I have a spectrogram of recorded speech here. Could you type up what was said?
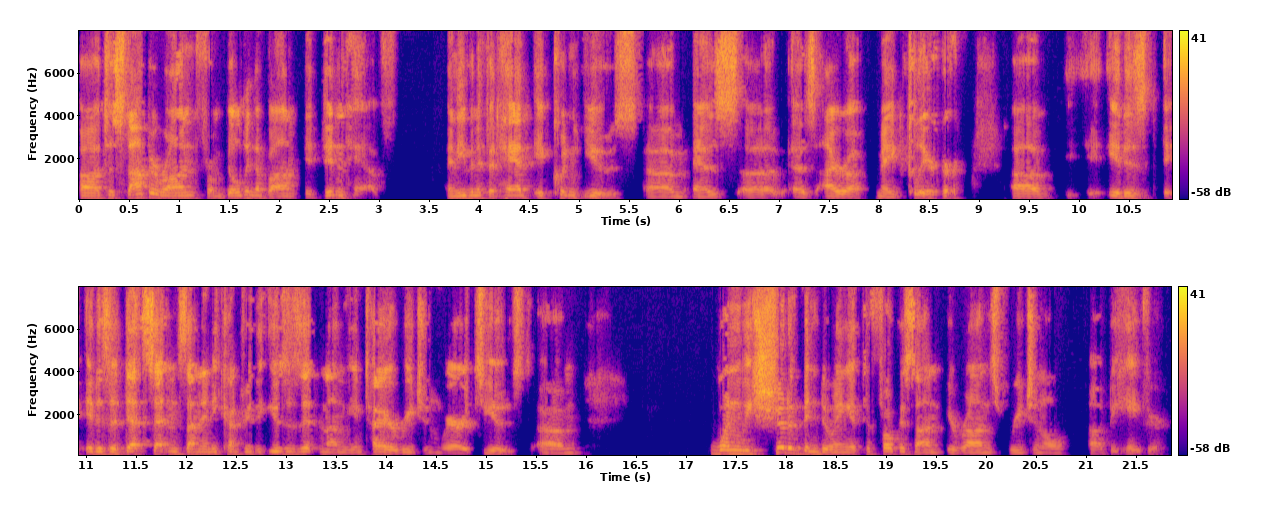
uh, to stop Iran from building a bomb it didn't have. And even if it had, it couldn't use, um, as, uh, as Ira made clear. Uh, it is it is a death sentence on any country that uses it and on the entire region where it's used. Um, when we should have been doing it to focus on Iran's regional uh, behavior.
